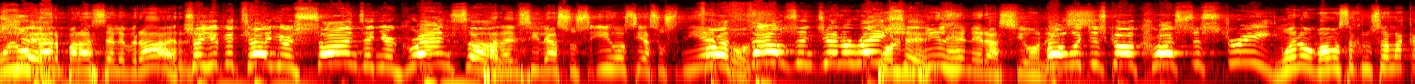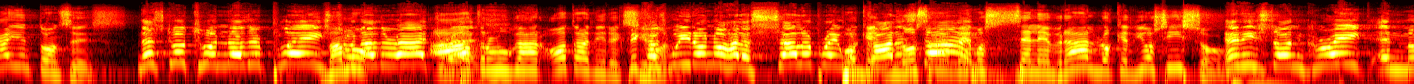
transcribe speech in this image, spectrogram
Un lugar celebration? para celebrar. So you could tell your sons and your Para decirle a sus hijos y a sus for a nietos thousand por mil generations. generaciones. Oh, we'll just go across the street. Bueno, vamos a cruzar la calle entonces. Let's go to another place, to Vamos another a otro address. lugar, otra dirección. Because we don't know how to celebrate what God no has done. celebrar lo que Dios hizo. And He's done great and Y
